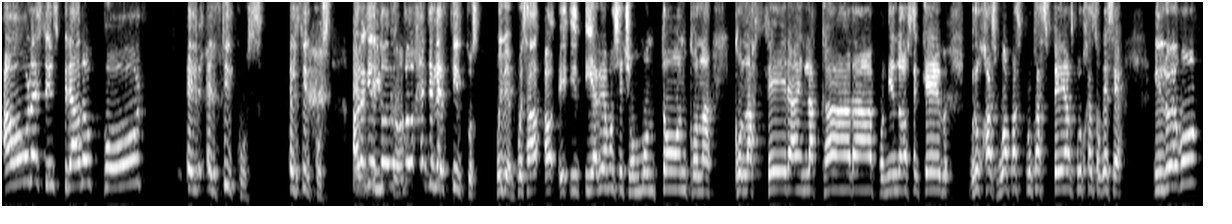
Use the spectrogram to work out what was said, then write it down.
ahora estoy inspirado por el, el circus, el circus. Ahora quiero todo, toda gente del circus. Muy bien, pues a- a- y, y habíamos hecho un montón con la, con la cera en la cara, poniendo no sé qué, brujas guapas, brujas feas, brujas lo que sea. Y luego,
